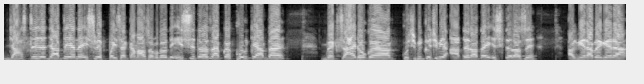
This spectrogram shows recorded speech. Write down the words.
जाते से जाते हैं ना, इसमें पैसा कमा सकते हो। तो इसी तरह से आपका खुल के आता है वेबसाइट हो गया, कुछ भी कुछ भी आते रहता है, इस तरह से, वगैरह वगैरह।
